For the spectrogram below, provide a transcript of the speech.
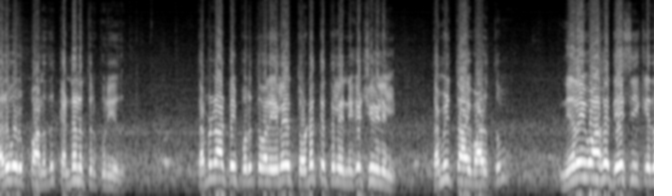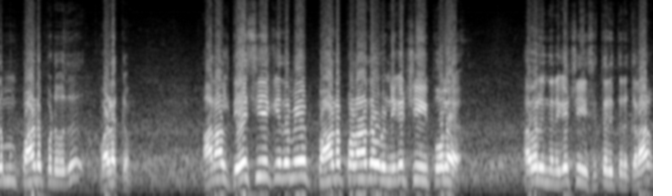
அருவருப்பானது கண்டனத்திற்குரியது. தமிழ்நாட்டை பொறுத்தவரையிலே தொடக்கத்திலே நிகழ்ச்சிகளில் தமிழ்த்தாய் வாழ்த்தும் நிறைவாக தேசிய கீதமும் பாடப்படுவது வழக்கம். ஆனால் தேசிய கீதமே பாடப்படாத ஒரு நிகழ்ச்சியைப் போல அவர் இந்த நிகழ்ச்சியை சித்தரித்திருக்கிறார்.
